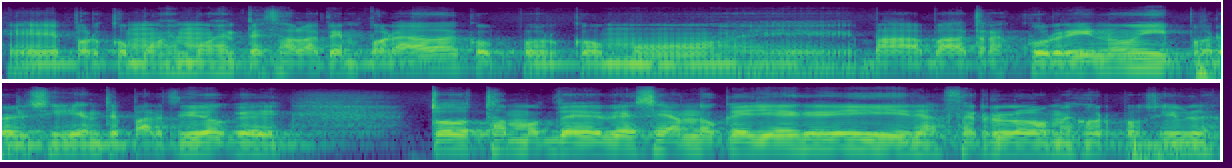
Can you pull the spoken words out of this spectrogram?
eh, por cómo hemos empezado la temporada, por cómo eh, va, a transcurrir y por el siguiente partido que todos estamos deseando que llegue y de hacerlo lo mejor posible.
